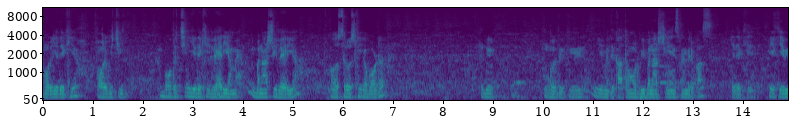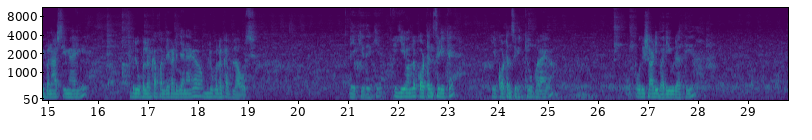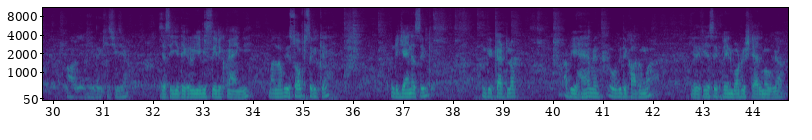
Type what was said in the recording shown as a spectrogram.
और ये देखिए, और भी चीज़ बहुत अच्छी ये देखिए, लहरिया में, बनारसी लहरिया और सरोस्की का बॉर्डर और देखिए, ये मैं दिखाता हूँ। और भी बनारसी हैं इसमें मेरे पास। ये देखिए, एक ये भी बनारसी में आएगी। ब्लू कलर का पल्ले का डिज़ाइन आएगा और ब्लू कलर का ब्लाउज एक ये देखिए। ये मतलब कॉटन सिल्क है। ये कॉटन सिल्क के ऊपर आएगा। पूरी साड़ी भरी हुई रहती है। और ये देखिए चीज़ें। जैसे ये देख रहे हो, ये भी सिल्क में आएँगी। मतलब ये सॉफ्ट सिल्क है। डिज़ाइनर सिल्क इनके कैटलॉग अभी हैं, मैं वो भी दिखा दूँगा। ये देखिए, जैसे प्लेन बॉर्डर स्टाइल में हो गया।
